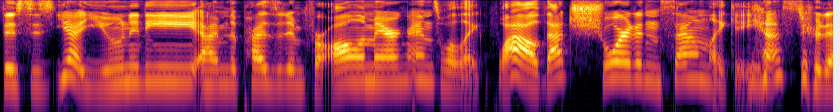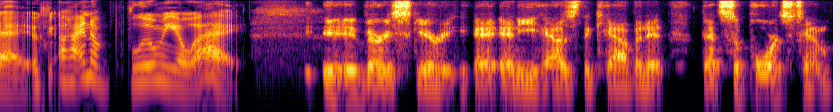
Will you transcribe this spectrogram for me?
This is yeah, unity. I'm the president for all Americans. Well, like wow, that sure didn't sound like it yesterday. It kind of blew me away it, it, very scary. And he has the cabinet that supports him,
